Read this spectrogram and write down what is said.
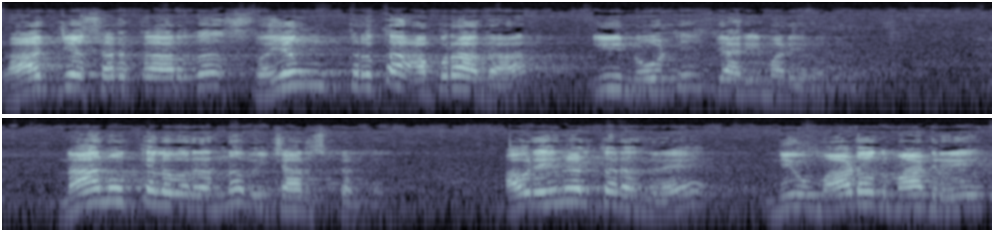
ರಾಜ್ಯ ಸರ್ಕಾರದ ಸ್ವಯಂಕೃತ ಅಪರಾಧ ಈ ನೋಟಿಸ್ ಜಾರಿ ಮಾಡಿರೋದು. ನಾನು ಕೆಲವರನ್ನ ವಿಚಾರಿಸ್ಕೊಂಡೆ. ಅವ್ರು ಏನ್ ಹೇಳ್ತಾರೆ ಅಂದ್ರೆ ನೀವು ಮಾಡೋದು ಮಾಡ್ರಿ,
